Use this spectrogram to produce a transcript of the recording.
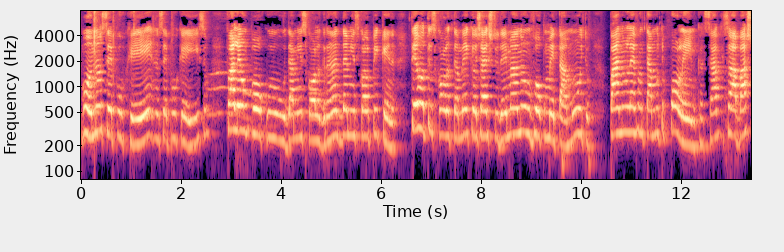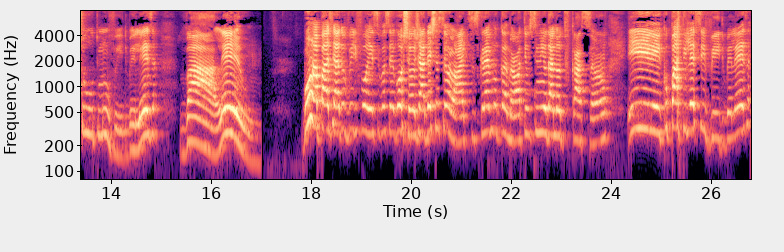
Bom, não sei porquê, não sei por que isso. Falei um pouco da minha escola grande da minha escola pequena. Tem outra escola também que eu já estudei, mas não vou comentar muito para não levantar muito polêmica, sabe? Só abaixa o último vídeo, beleza? Valeu! Bom, rapaziada, o vídeo foi esse. Se você gostou, já deixa seu like, se inscreve no canal, ativa o sininho da notificação e compartilha esse vídeo, beleza?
